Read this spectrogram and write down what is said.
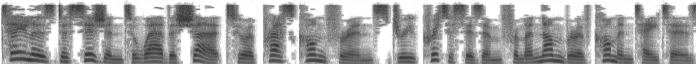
Taylor's decision to wear the shirt to a press conference drew criticism from a number of commentators,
